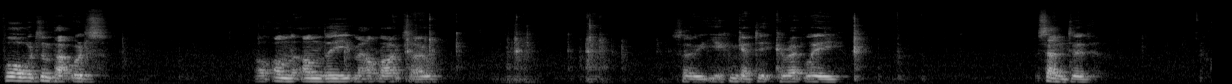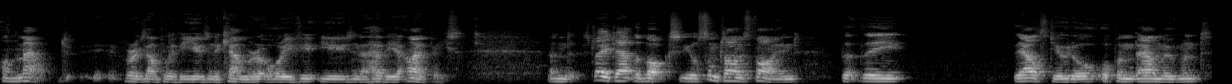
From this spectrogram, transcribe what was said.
forwards and backwards on, on the mount like so. So you can get it correctly centered on the mount. For example if you're using a camera or if you're using a heavier eyepiece. And straight out the box you'll sometimes find that the the altitude or up and down movement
